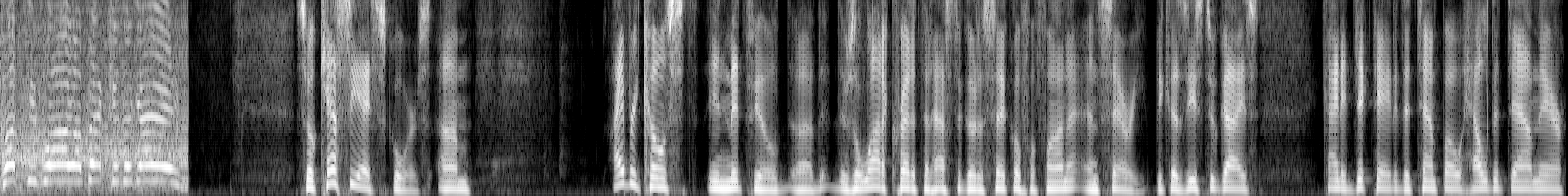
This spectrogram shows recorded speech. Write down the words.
Cote d'Ivoire are back in the game. So Kessie scores. Um, Ivory Coast in midfield, uh, th- there's a lot of credit that has to go to Seko Fofana and Seri because these two guys kind of dictated the tempo, held it down there.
